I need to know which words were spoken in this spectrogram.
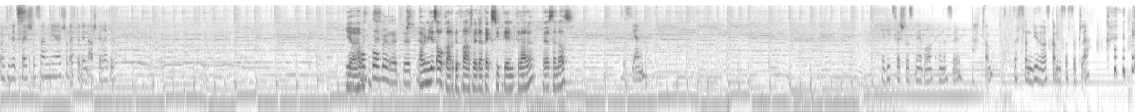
und diese zwei Schuss haben mir schon öfter den Arsch gerettet. Ja, habe gerettet. hab ich mich jetzt auch gerade gefragt, wer der Backseat gamet gerade. Wer ist denn das? Das ist Jan. Ja, die zwei Schuss mehr braucht anders will. Ach Tom, dass von dir sowas kommt, ist das so klar?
